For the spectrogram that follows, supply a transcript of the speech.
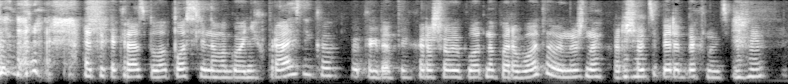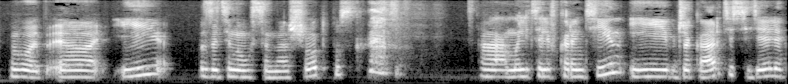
Это как раз было после новогодних праздников, когда ты хорошо и плотно поработал, и нужно хорошо теперь отдохнуть. Вот. Э, и затянулся наш отпуск. А, мы летели в карантин, и в Джакарте сидели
